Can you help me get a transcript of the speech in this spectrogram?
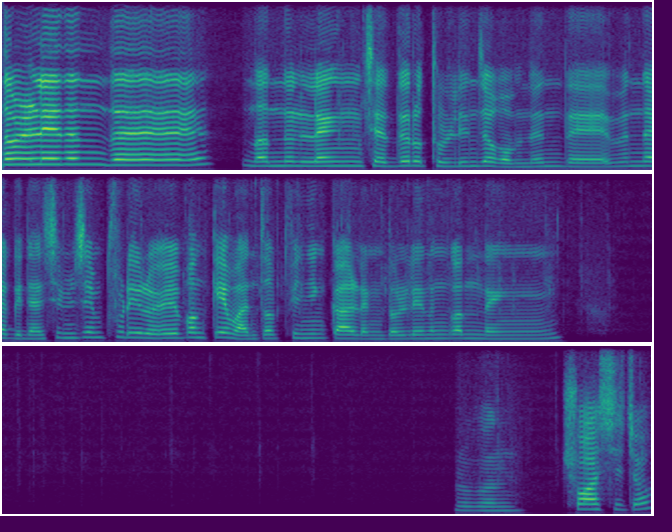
돌리는데. 나는 랭 제대로 돌린 적 없는데. 맨날 그냥 심심풀이로 일반 게임 안 잡히니까 랭 돌리는 건데. 여러분, 추하시죠?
